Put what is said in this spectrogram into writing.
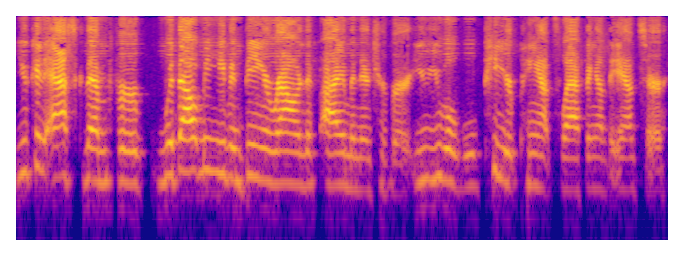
You can ask them for without me even being around if I'm an introvert. You you will, will pee your pants laughing at the answer.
